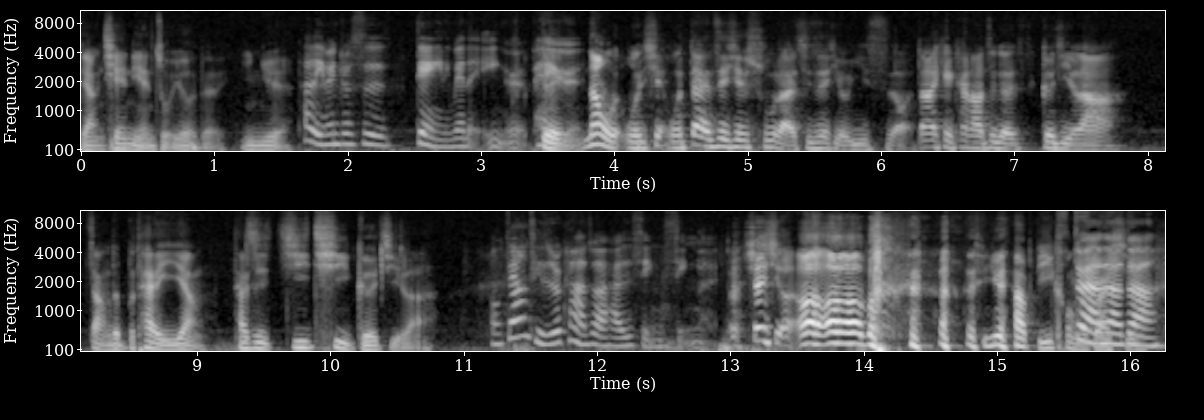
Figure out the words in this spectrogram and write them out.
两千年左右的音乐。它里面就是电影里面的音乐配乐，。那我我现我带这些书来，其实有意思哦。大家可以看到这个哥吉拉长得不太一样，它是机器哥吉拉。哦，这样其实就看得出来它是行星哎。呃像小哦哦哦不，因为它鼻孔的对啊，对啊，关系。对啊。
